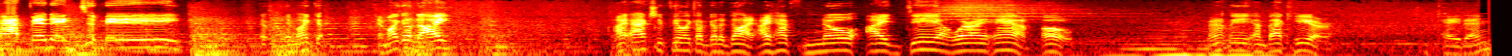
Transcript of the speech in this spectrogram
happening to me. Am, am I am I gonna die? I actually feel like I'm gonna die. I have no idea where I am. Oh. Apparently I'm back here. Okay then.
